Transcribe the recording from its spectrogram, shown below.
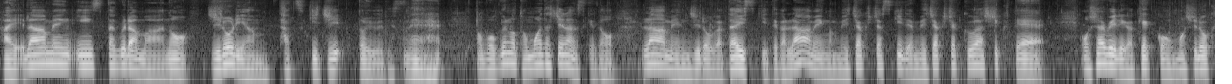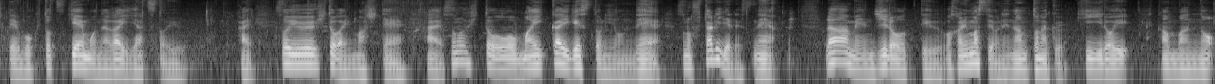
はい、ラーメンインスタグラマーのジロリアン達吉というですね、ま僕の友達なんですけど、ラーメン二郎が大好き。てか、ラーメンがめちゃくちゃ好きでめちゃくちゃ詳しくて、おしゃべりが結構面白くて、僕と付き合いも長いやつという。はい。そういう人がいまして、はい。その人を毎回ゲストに呼んで、その二人でですね、ラーメン二郎っていう、わかりますよね？なんとなく。黄色い看板の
